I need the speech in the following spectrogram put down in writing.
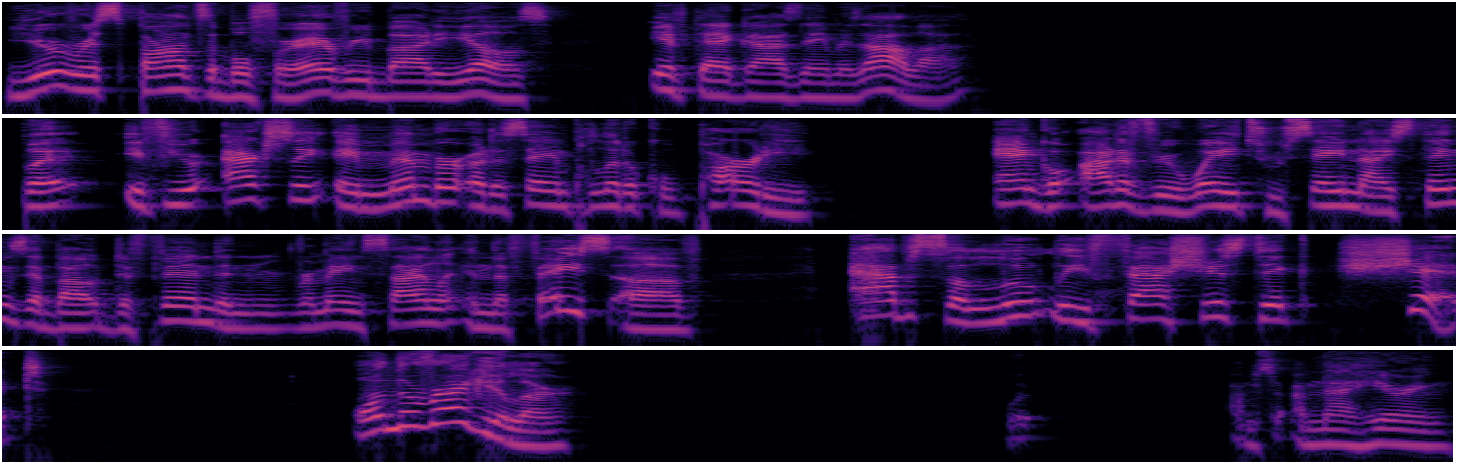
you're responsible for everybody else if that God's name is Allah. But if you're actually a member of the same political party and go out of your way to say nice things about, defend, and remain silent in the face of absolutely fascistic shit on the regular, I'm, I'm not hearing.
